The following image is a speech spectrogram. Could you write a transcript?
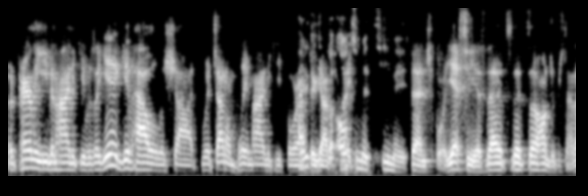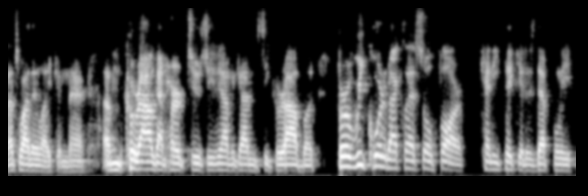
but apparently even Heinicke was like, "Yeah, give Howell a shot," which I don't blame Heinicke for. Heinicke's after he got the ultimate teammate bench for. Yes, he is. That's that's hundred percent. That's why they like him there. Um, Corral got hurt too, so you haven't gotten to see Corral. But for a weak quarterback class so far, Kenny Pickett has definitely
